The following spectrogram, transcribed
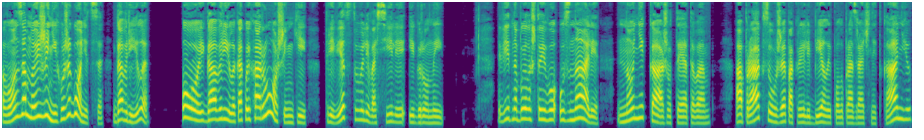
«Вон за мной жених уже гонится, Гаврила». «Ой, Гаврила, какой хорошенький!» — приветствовали Василия и Груны. Видно было, что его узнали, но не кажут этого. А Праксу уже покрыли белой полупрозрачной тканью,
